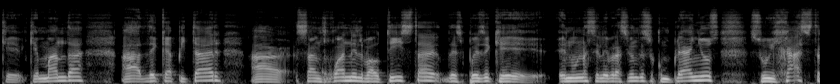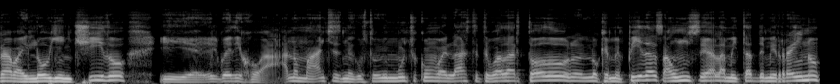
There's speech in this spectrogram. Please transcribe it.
que, que- manda a decapitar a San Juan el Bautista después de que en una celebración de su cumpleaños su hijastra bailó bien chido y el güey dijo, ah, no manches, me gustó mucho cómo bailaste, te voy a dar todo lo que me pidas, aún sea la mitad de mi reino.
